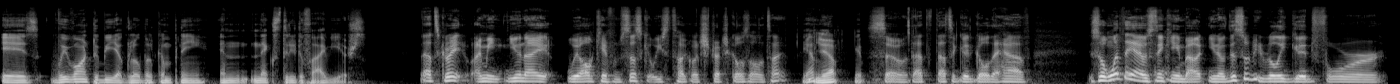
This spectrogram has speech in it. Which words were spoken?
is we want to be a global company in next three to five years. That's great. I mean, you and I, we all came from Cisco. We used to talk about stretch goals all the time. Yep. Yep. So that's that's a good goal to have. So one thing I was thinking about, you know, this would be really good for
